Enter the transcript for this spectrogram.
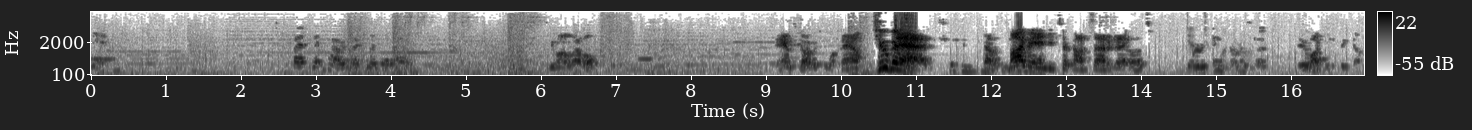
Yeah. If I had wind powers, I could live that out. You want a level? Uh-huh. Damn, Scott, what you want now? Too bad! That was my man you took on Saturday. Oh, that's Don't first wanna income, run. isn't it? You're watching the big dump.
